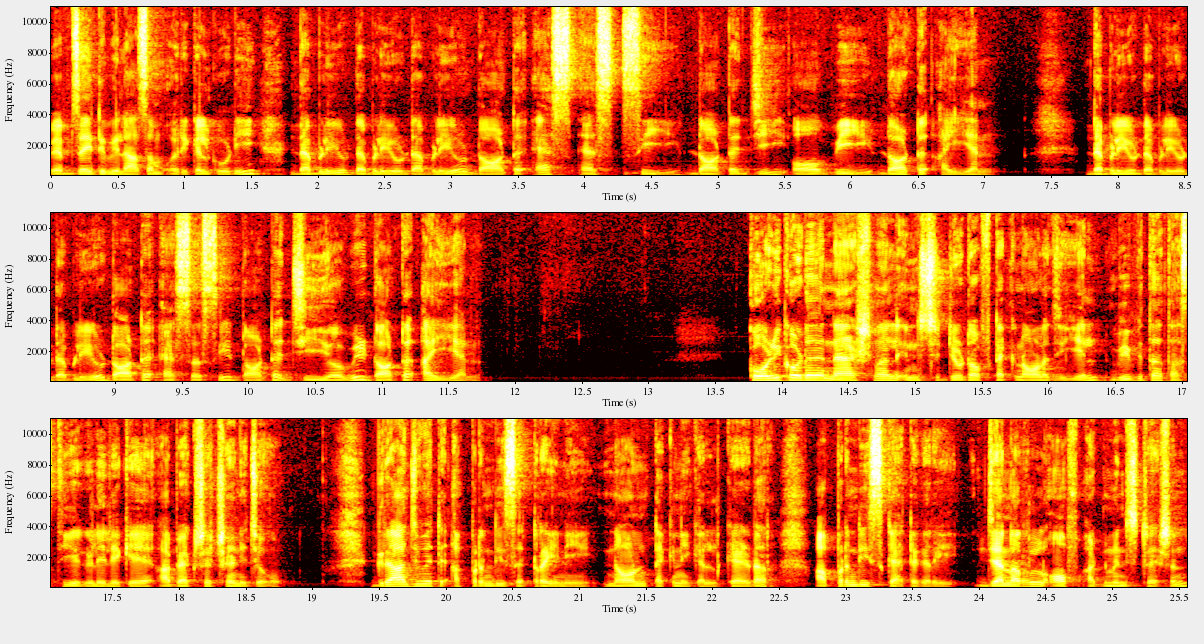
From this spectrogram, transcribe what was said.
വെബ്സൈറ്റ് വിലാസം ഒരിക്കൽ കൂടി W W W dot S S C dot G O V dot I N W W W dot S S C dot G O V dot I N Kozhikode national institute of ടെക്നോളജിയിൽ വിവിധ തസ്തികകളിലേക്ക് അപേക്ഷ ക്ഷണിച്ചു. Graduate apprentice trainee non technical cadre apprentice category general of administration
